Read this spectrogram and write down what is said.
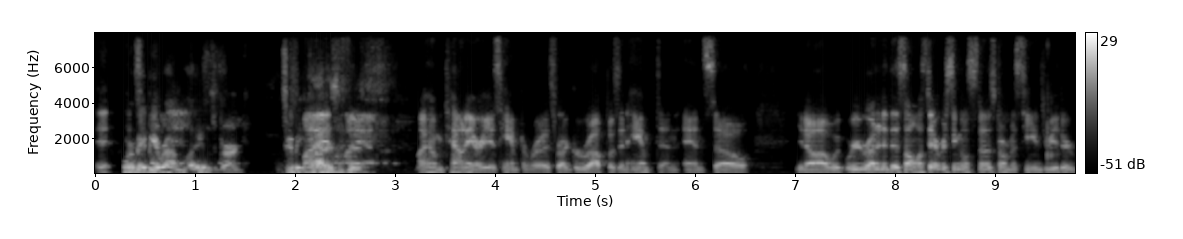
It- or maybe around Williamsburg. It's gonna be my, Yeah, tough. my, my hometown area is Hampton Roads, where I grew up was in Hampton, and so you know we, we run into this almost every single snowstorm. It seems we either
